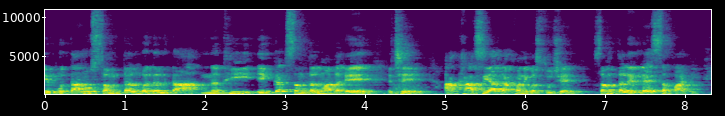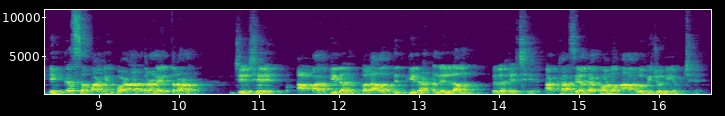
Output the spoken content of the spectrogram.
એ પોતાનું સમતલ બદલતા નથી, એક જ સમતલમાં રહે છે. આ ખાસ યાદ રાખવાની વસ્તુ છે. સમતલ એટલે સપાટી. એક જ સપાટી પર આ ત્રણે ત્રણ જે છે, આપાત કિરણ, પરાવર્તિત કિરણ અને લંબ રહે છે. આ ખાસ યાદ રાખવાનો આ આપણો બીજો નિયમ છે.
